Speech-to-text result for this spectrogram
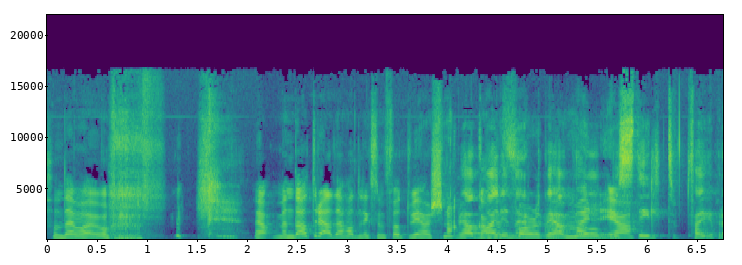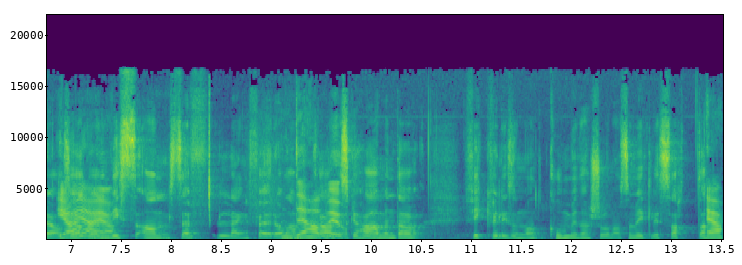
Så det var jo Ja, men da tror jeg det hadde liksom fått Vi har snakka Vi med folk Vi hadde jo bestilt fargeprøver, Ja, så vi ja, hadde ja. en viss anelse lenge før da, hadde hva vi vi skulle ha. Men da fikk vi liksom noen kombinasjoner som virkelig satt. da. ja.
